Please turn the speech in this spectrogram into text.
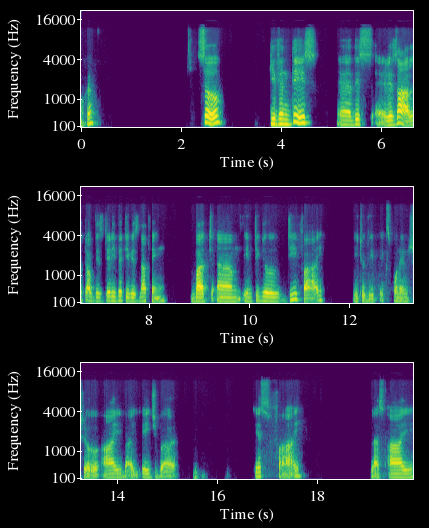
Okay. So given this, uh, this result of this derivative is nothing but um, integral d phi e to the exponential i by h bar is phi plus i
